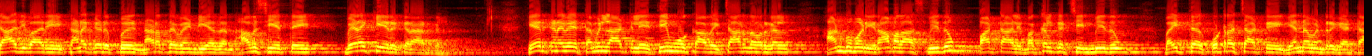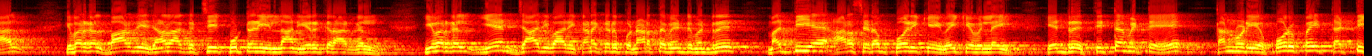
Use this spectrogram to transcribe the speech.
ஜாதிவாரி கணக்கெடுப்பு நடத்த வேண்டியதன் அவசியத்தை விளக்கியிருக்கிறார்கள். ஏற்கனவே தமிழ்நாட்டிலே திமுகவை சார்ந்தவர்கள் அன்புமணி ராமதாஸ் மீதும் பாட்டாளி மக்கள் கட்சியின் மீதும் வைத்த குற்றச்சாட்டு என்னவென்று கேட்டால் இவர்கள் பாரதிய ஜனதா கட்சி கூட்டணியில் தான் இருக்கிறார்கள். இவர்கள் ஏன் ஜாதிவாரி கணக்கெடுப்பு நடத்த வேண்டும் என்று மத்திய அரசிடம் கோரிக்கை வைக்கவில்லை என்று திட்டமிட்டு தன்னுடைய பொறுப்பை தட்டி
